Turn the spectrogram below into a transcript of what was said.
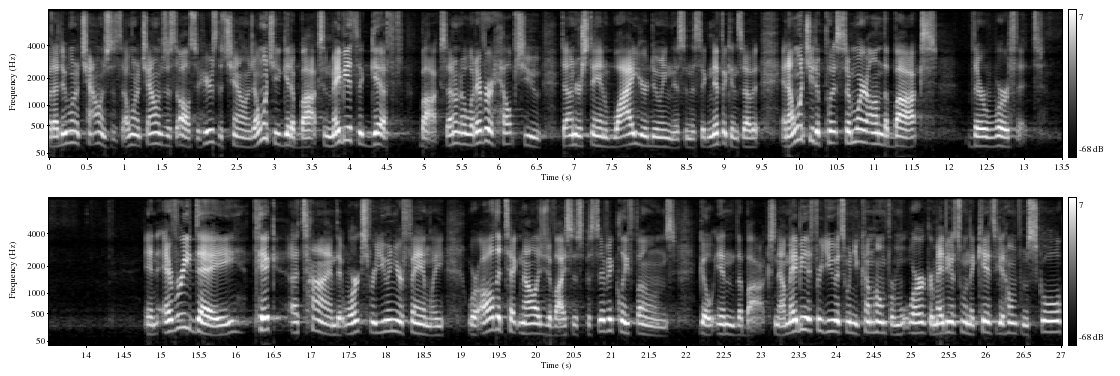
But I do want to challenge this. I want to challenge this all. So here's the challenge I want you to get a box, and maybe it's a gift box. I don't know, whatever helps you to understand why you're doing this and the significance of it. And I want you to put somewhere on the box, they're worth it. And every day, pick a time that works for you and your family where all the technology devices, specifically phones, go in the box. Now, maybe for you, it's when you come home from work, or maybe it's when the kids get home from school,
